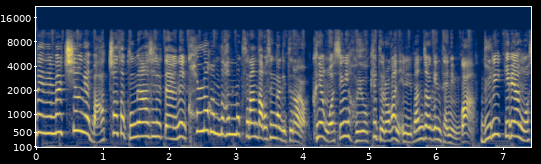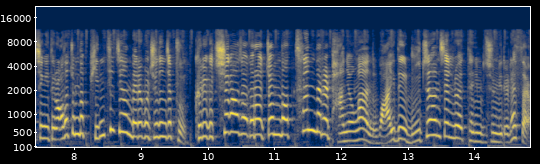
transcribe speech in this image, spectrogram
데님을 취향에 맞춰서 구매하실 때에는 컬러감도 한 몫을 한다고 생각이 들어요. 그냥 워싱이 허옇게 들어간 일반적인 데님과 누리끼리한 워싱이 들어가서 좀 더 빈티지한 매력을 주는 제품 그리고 추가적으로 좀 더 트렌드를 반영한 와이드 루즈한 실루엣 데님도 준비를 했어요.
